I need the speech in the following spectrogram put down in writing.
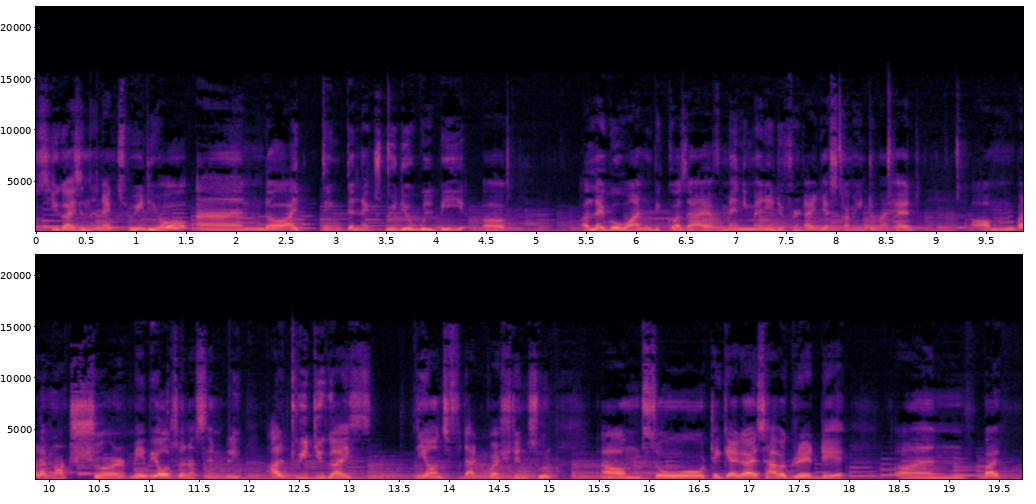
see you guys in the next video, and uh, I think the next video will be uh, a Lego one because I have many many different ideas coming into my head. Um, but I'm not sure. Maybe also an assembly. I'll tweet you guys the answer for that question soon. Um, so take care, guys. Have a great day, and bye.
